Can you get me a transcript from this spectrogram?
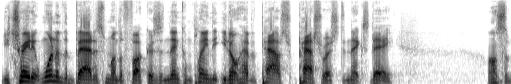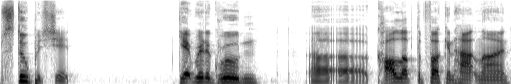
You traded one of the baddest motherfuckers and then complain that you don't have a pass, pass rush the next day on some stupid shit. Get rid of Gruden. Uh, uh, call up the fucking hotline.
